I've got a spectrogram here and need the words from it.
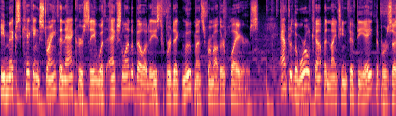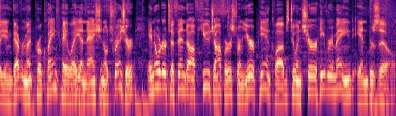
He mixed kicking strength and accuracy with excellent abilities to predict movements from other players. After the World Cup in 1958, the Brazilian government proclaimed Pele a national treasure in order to fend off huge offers from European clubs to ensure he remained in Brazil.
